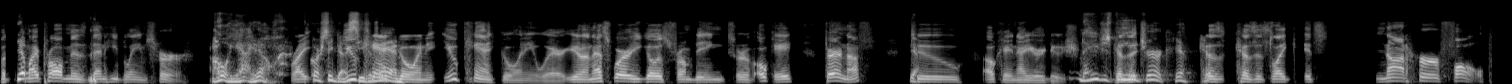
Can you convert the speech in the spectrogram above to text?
but Yep. my problem is then he blames her Oh yeah, I know. right Of course he does. You He's can't go any you can't go anywhere you know and that's where he goes from being sort of okay fair enough Yeah. to okay now you're a douche Now you just being a jerk. Yeah. because because it's like it's not her fault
